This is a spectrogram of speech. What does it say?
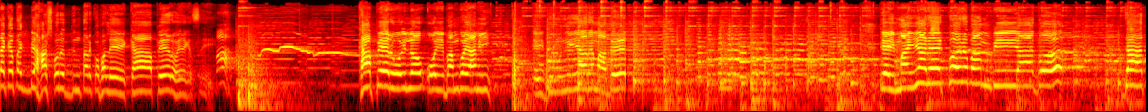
লেখা থাকবে হাসরের দিন তার কপালে। কাপের হয়ে গেছে। কাপের হইল ওই বামগয় আমি। এই দুনিয়ার মাঝে। এই মাইয়ারে করবাম বিয়া গো। জাত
